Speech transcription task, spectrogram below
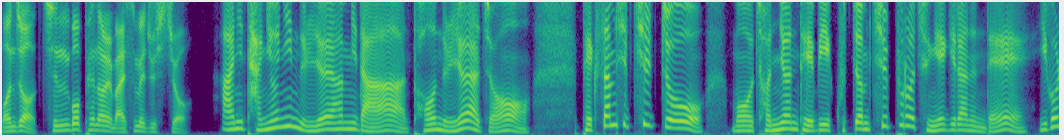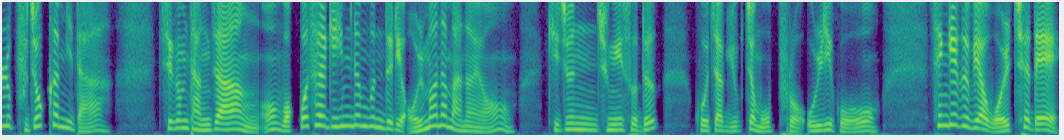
먼저 진보 패널 말씀해 주시죠. 아니, 당연히 늘려야 합니다. 더 늘려야죠. 137조, 뭐, 전년 대비 9.7% 증액이라는데, 이걸로 부족합니다. 지금 당장, 어, 먹고 살기 힘든 분들이 얼마나 많아요. 기준 중위소득 고작 6.5% 올리고, 생계급여 월 최대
